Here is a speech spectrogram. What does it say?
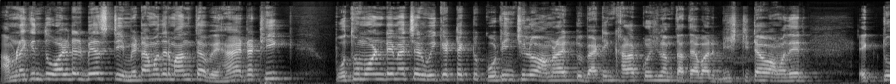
আমরা কিন্তু ওয়ার্ল্ডের বেস্ট টিম এটা আমাদের মানতে হবে। হ্যাঁ এটা ঠিক। প্রথম ওয়ানডে ম্যাচের উইকেটটা একটু কঠিন ছিল, আমরা একটু ব্যাটিং খারাপ করেছিলাম, তাতে আবার বৃষ্টিটাও আমাদের একটু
